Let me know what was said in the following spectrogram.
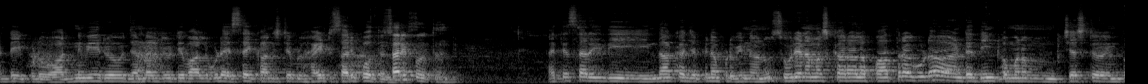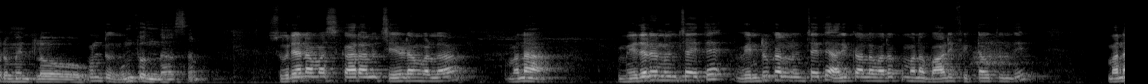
అంటే ఇప్పుడు అగ్నివీరు జనరల్ డ్యూటీ వాళ్ళు కూడా ఎస్ఐ కానిస్టేబుల్ హైట్ సరిపోతుంది. సరిపోతుంది. అయితే సార్ ఇది ఇందాక చెప్పినప్పుడు విన్నాను. సూర్య నమస్కారాల పాత్ర కూడా అంటే దీంట్లో మనం చెస్ట్ ఇంప్రూవ్మెంట్లో ఉంటుంది. ఉంటుందా సార్? సూర్య నమస్కారాలు చేయడం వల్ల మన మెదడు నుంచి అయితే వెంట్రుకల నుంచి అయితే అరికాళ్ళ వరకు మన బాడీ ఫిట్ అవుతుంది. మన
